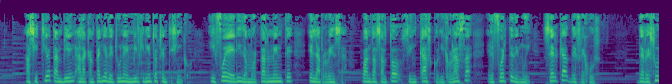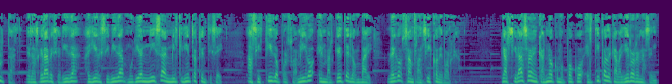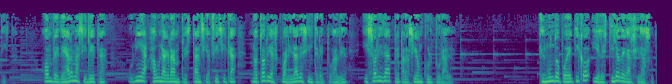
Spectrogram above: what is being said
Asistió también a la campaña de Túnez en 1535 y fue herido mortalmente en la Provenza, cuando asaltó sin casco ni coraza el fuerte de Muy, cerca de Frejus. De resultas de las graves heridas allí recibidas, murió en Niza en 1536 asistido por su amigo el marqués de Lombay, luego San Francisco de Borja. Garcilaso encarnó como poco el tipo de caballero renacentista. Hombre de armas y letras, unía a una gran prestancia física notorias cualidades intelectuales y sólida preparación cultural. El mundo poético y el estilo de Garcilaso.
